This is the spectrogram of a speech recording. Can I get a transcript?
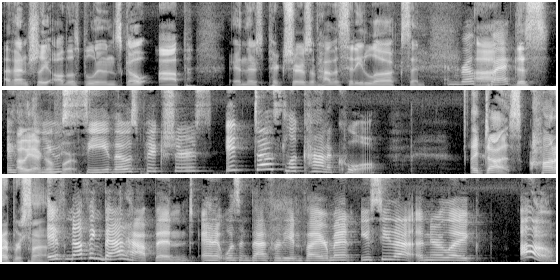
eventually all those balloons go up and there's pictures of how the city looks and And real uh, quick, this oh yeah, you go for it. see those pictures, it does look kind of cool. It does, hundred percent. If nothing bad happened and it wasn't bad for the environment, you see that and you're like, oh,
